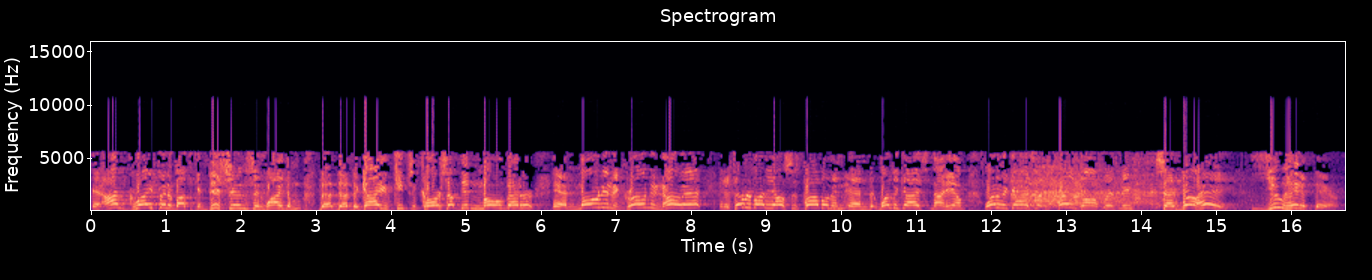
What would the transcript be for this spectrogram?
and I'm griping about the conditions and why the the the, the guy who keeps the cars up didn't mow better, and moaning and groaning and all that, and it's everybody else's problem. And and one of the guys, not him, one of the guys that was playing golf with me said, "Well, hey, you hit it there."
